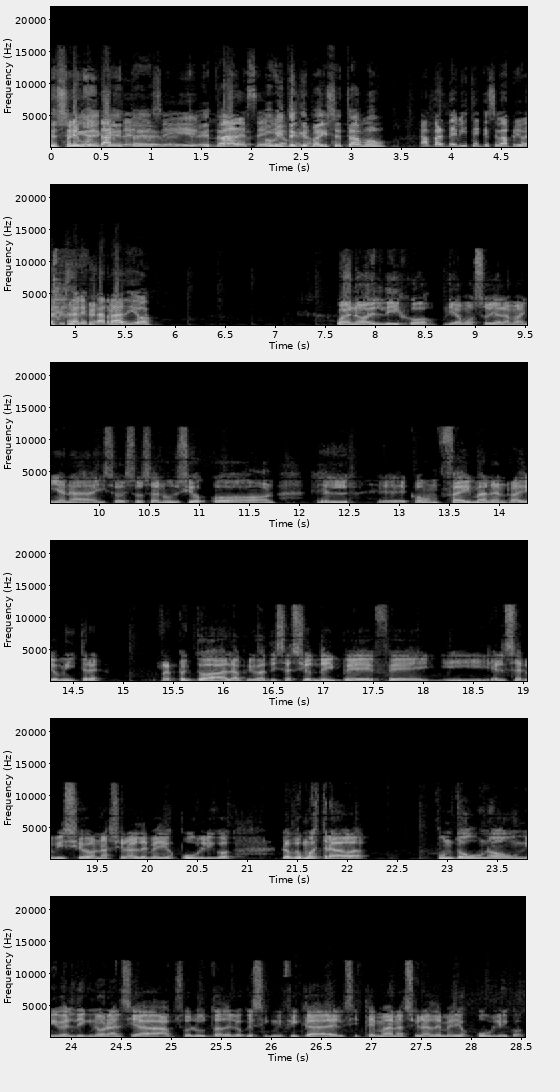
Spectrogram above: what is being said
decir que, preguntarte, está- sí, está- nada de serio, ¿Vos viste en qué país estamos? Aparte, ¿viste que se va a privatizar esta radio? Bueno, él dijo, digamos, hoy a la mañana hizo esos anuncios con el eh, con Feynman en Radio Mitre respecto a la privatización de IPF y el Servicio Nacional de Medios Públicos, lo que muestra punto uno un nivel de ignorancia absoluta de lo que significa el Sistema Nacional de Medios Públicos.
